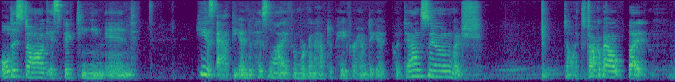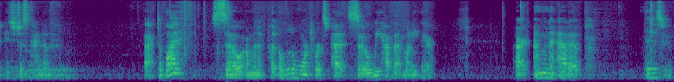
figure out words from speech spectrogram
oldest dog is fifteen, and he is at the end of his life and we're going to have to pay for him to get put down soon, which don't like to talk about, but it's just kind of fact of life. So I'm going to put a little more towards pet so we have that money there. All right, I'm going to add up this. We have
